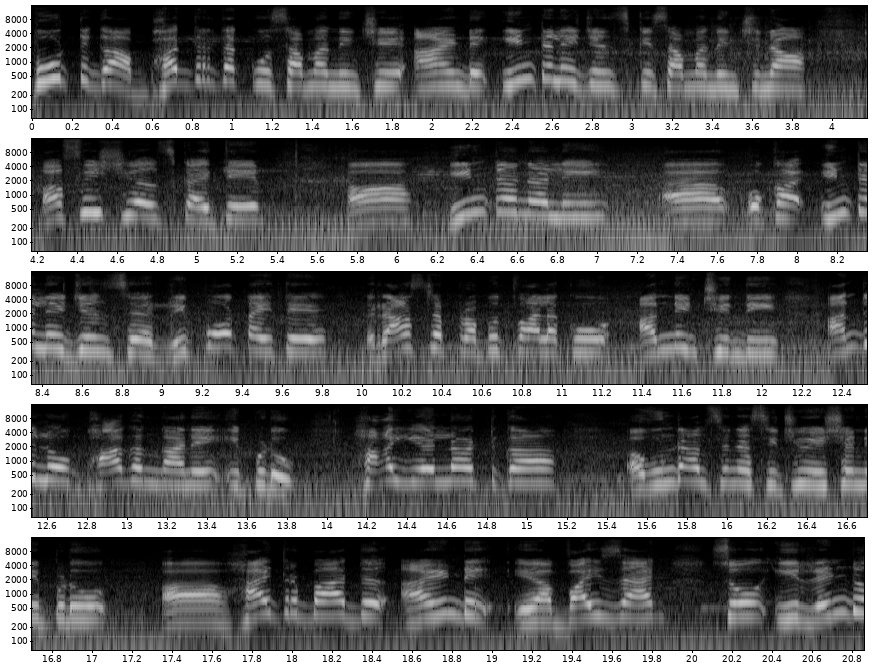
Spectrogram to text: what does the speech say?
పూర్తిగా భద్రతకు సంబంధించి అండ్ ఇంటెలిజెన్స్కి సంబంధించిన అఫీషియల్స్కి అయితే ఇంటర్నలీ ఒక ఇంటెలిజెన్స్ రిపోర్ట్ అయితే రాష్ట్ర ప్రభుత్వాలకు అందించింది. అందులో భాగంగానే ఇప్పుడు హై అలర్ట్గా ఉండాల్సిన సిచ్యువేషన్ ఇప్పుడు హైదరాబాద్ అండ్ వైజాగ్. సో ఈ రెండు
